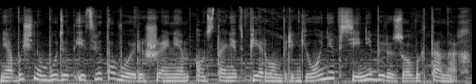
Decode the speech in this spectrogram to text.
Необычным будет и цветовое решение. Он станет первым в регионе в сине-бирюзовых тонах.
